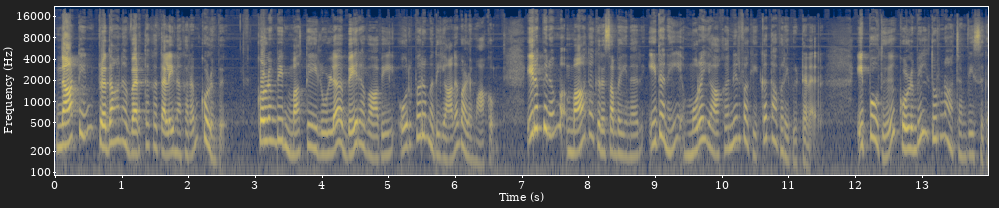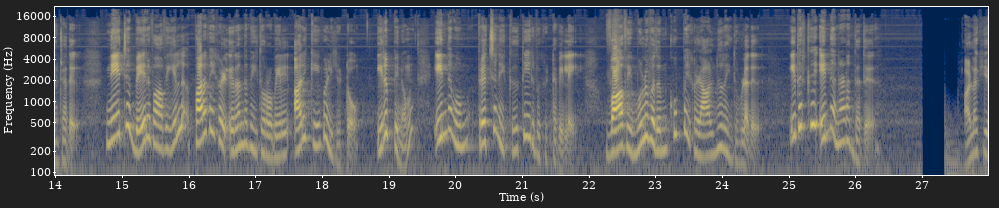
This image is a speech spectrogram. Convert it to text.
நாட்டின் பிரதான வர்த்தக தலைநகரம் கொழும்பு. கொழும்பின் மத்தியில் உள்ள பேரவாவி ஒரு பெறுமதியான வளமாகும். இருப்பினும் மாநகர சபையினர் இதனை முறையாக நிர்வகிக்க தவறிவிட்டனர். இப்போது கொழும்பில் துர்நாற்றம் வீசுகின்றது. நேற்று பேரவாவியில் பறவைகள் இறந்தமை தொடர்பில் அறிக்கை வெளியிட்டோம். இருப்பினும் இன்னமும் பிரச்சினைக்கு தீர்வு கிட்டவில்லை. வாவி முழுவதும் குப்பைகளால் நிறைந்துள்ளது. இதற்கு என்ன நடந்தது? அழகிய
